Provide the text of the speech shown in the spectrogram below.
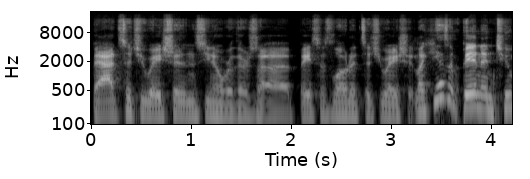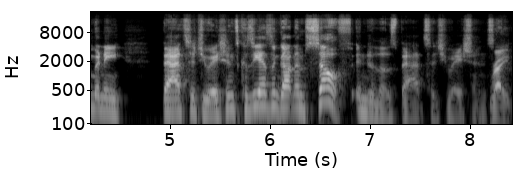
bad situations, you know, where there's a bases loaded situation. Like he hasn't been in too many bad situations because he hasn't gotten himself into those bad situations. Right.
